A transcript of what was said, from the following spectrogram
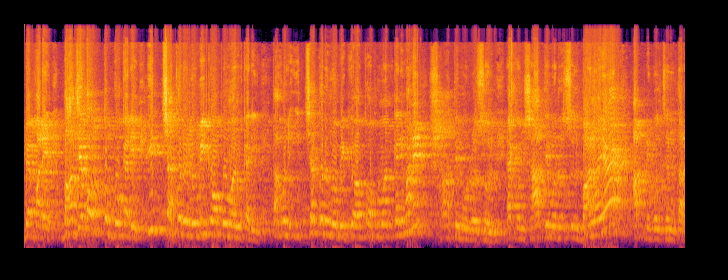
ব্যাপারে বাজে বক্তব্যকারী, ইচ্ছা করে নবীকে অপমানকারী। তাহলে ইচ্ছা করে নবীকে অপমানকারী মানে সাতেমুর রসুল। এখন সাতেমুর রসুল বানায়া আপনি বলছেন তার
